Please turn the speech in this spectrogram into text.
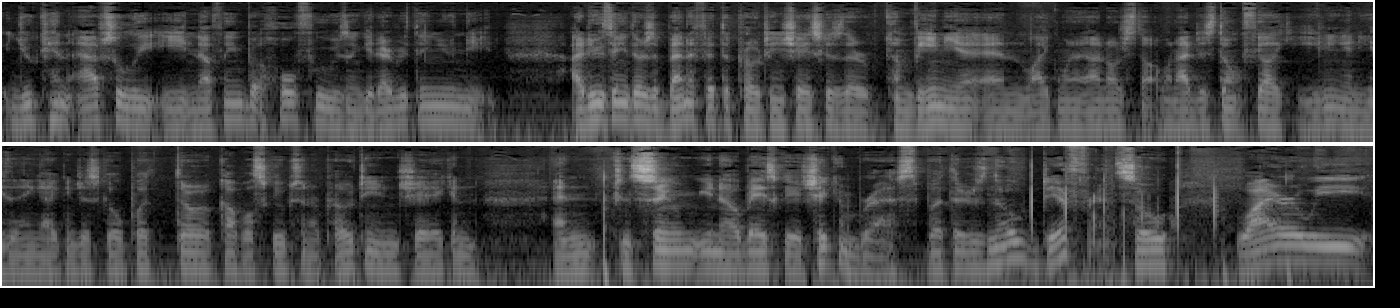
you can absolutely eat nothing but whole foods and get everything you need. I do think there's a benefit to protein shakes because they're convenient and like when I don't when I just don't feel like eating anything, I can just go put throw a couple scoops in a protein shake and and consume you know basically a chicken breast. But there's no difference. So why are we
